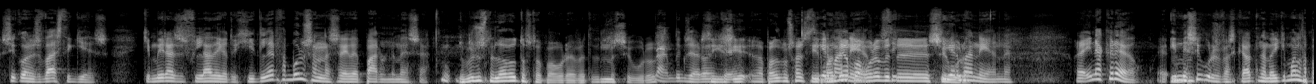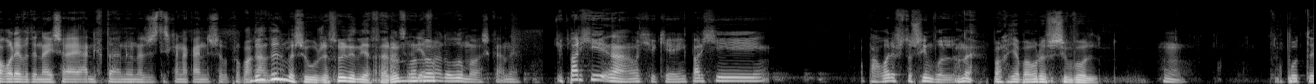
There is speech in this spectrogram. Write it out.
σήκωνες σβάστικες και μοίραζες φυλάδια για τον Χίτλερ, θα μπορούσαν να σε πάρουν μέσα. Νομίζω στην Ελλάδα ούτε αυτό απαγορεύεται, δεν είμαι σίγουρος. Ναι, δεν ξέρω, Στη, οκ. Παραδείγματος χάρη στη Γερμανία απαγορεύεται στη, Στη σίγουρα. Γερμανία, ναι. Ωραία, είναι ακραίο. Ε, Είμαι σίγουρος βασικά ότι στην Αμερική μάλλον θα απαγορεύεται να είσαι ανοιχτά νεοναζιστής και να κάνεις προπαγάνδα. Δεν, δεν είμαι σίγουρος, αυτό είναι ενδιαφέρον. Κάτσε, ενδιαφέρον αλλά- να το δούμε βασικά, ναι. Υπάρχει, να, όχι, οκ. Υπάρχει απαγόρευση στο σύμβολο. Ναι, υπάρχει απαγόρευση συμβόλου. Μμ. Οπότε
